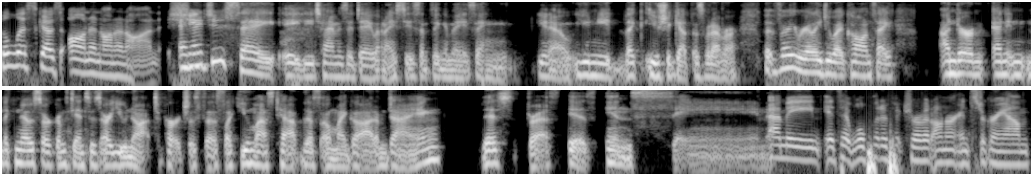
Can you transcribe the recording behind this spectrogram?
The list goes on and on and on. and I do say 80 times a day when I see something amazing, you know, you need, like, you should get this, whatever. But very rarely do I call and say, under any, like, no circumstances are you not to purchase this. Like, you must have this. Oh my God, I'm dying. This dress is insane. I mean, it's a, we'll put a picture of it on our Instagram.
